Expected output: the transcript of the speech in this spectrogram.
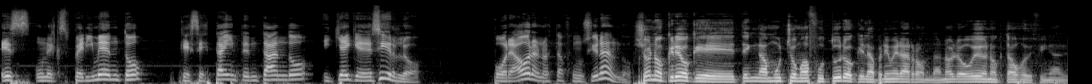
es un experimento que se está intentando y que hay que decirlo, por ahora no está funcionando. Yo no creo que tenga mucho más futuro que la primera ronda. No lo veo en octavos de final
